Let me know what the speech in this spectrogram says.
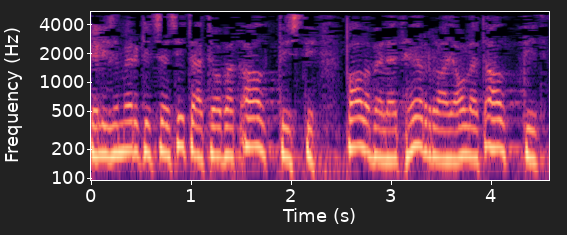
Eli se merkitsee sitä, että he ovat alttiisti palveleet Herraa ja olleet alttiit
